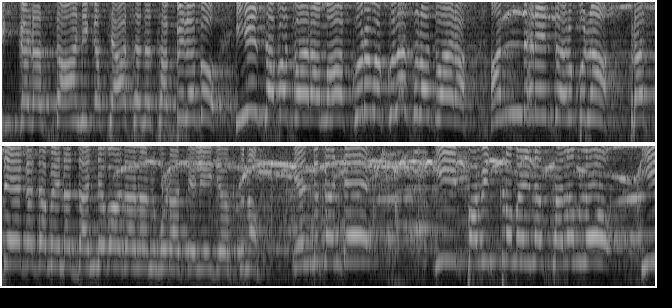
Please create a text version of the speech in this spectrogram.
ఇక్కడ స్థానిక శాసన సభ్యులకు ఈ సభ ద్వారా మా కురువ కులసుల ద్వారా అందరి తరపున ప్రత్యేకతమైన ధన్యవాదాలను కూడా తెలియజేస్తున్నాం. ఎందుకంటే ఈ పవిత్రమైన స్థలంలో ఈ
